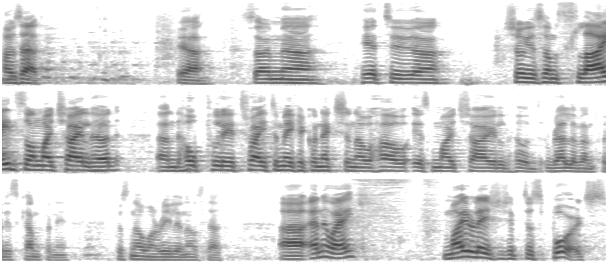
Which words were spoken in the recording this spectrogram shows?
How's that? Yeah. So I'm uh, here to uh, show you some slides on my childhood and hopefully try to make a connection of how is my childhood relevant for this company, because no one really knows that. Uh, anyway, my relationship to sports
